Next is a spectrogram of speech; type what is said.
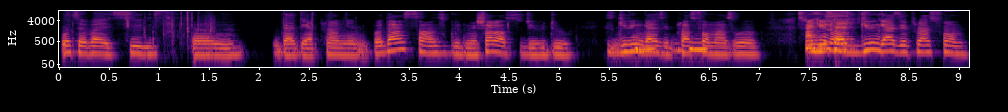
whatever it is um that they are planning. But that sounds good, man. Shout out to Davido. He's giving guys a mhm. platform as well. Speaking of said- giving guys a platform,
